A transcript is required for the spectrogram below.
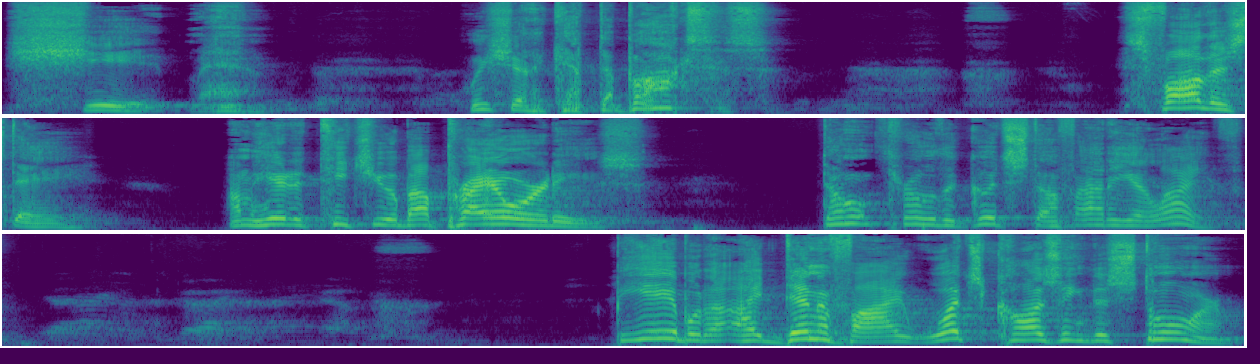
shit, man, we should have kept the boxes. It's Father's Day. I'm here to teach you about priorities. Don't throw the good stuff out of your life. Be able to identify what's causing the storm.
